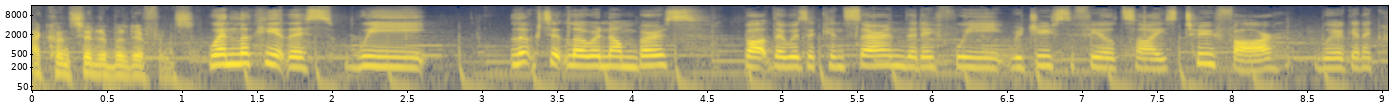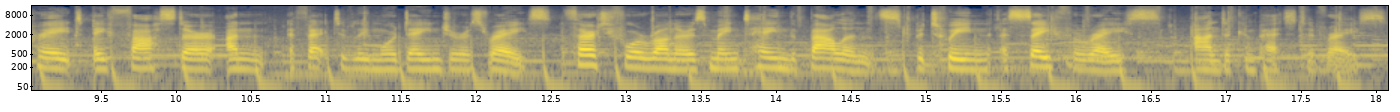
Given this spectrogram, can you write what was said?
a considerable difference. When looking at this, we looked at lower numbers, but there was a concern that if we reduce the field size too far, we're going to create a faster and effectively more dangerous race. 34 runners maintain the balance between a safer race and a competitive race.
